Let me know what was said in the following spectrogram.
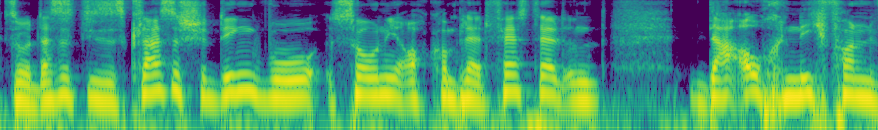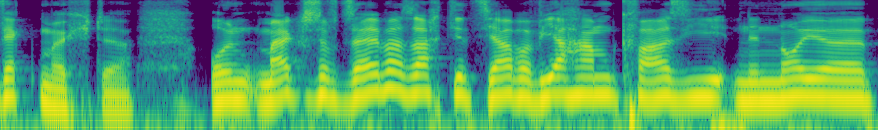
So, das ist dieses klassische Ding, wo Sony auch komplett festhält und da auch nicht von weg möchte. Und Microsoft selber sagt jetzt, ja, aber wir haben quasi eine neue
